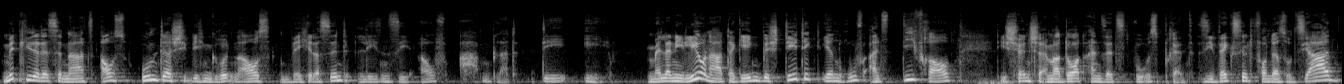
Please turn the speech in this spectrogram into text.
Mitglieder des Senats aus unterschiedlichen Gründen aus. Welche das sind, lesen Sie auf abendblatt.de. Melanie Leonhardt dagegen bestätigt ihren Ruf als die Frau, die Schenscher immer dort einsetzt, wo es brennt. Sie wechselt von der Sozial-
